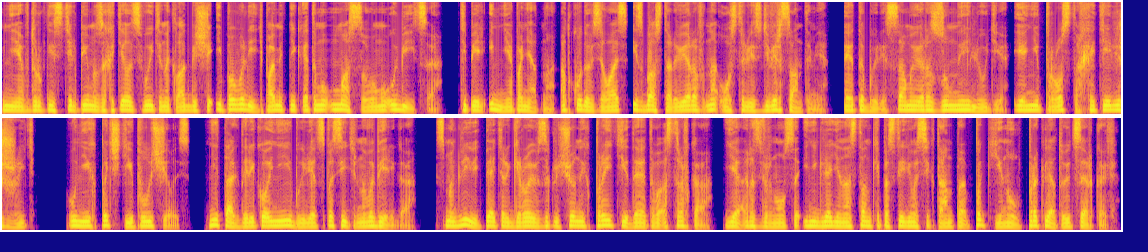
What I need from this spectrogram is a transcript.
Мне вдруг нестерпимо захотелось выйти на кладбище и повалить памятник этому массовому убийце. Теперь и мне понятно, откуда взялась изба староверов на острове с диверсантами. Это были самые разумные люди, и они просто хотели жить. У них почти получилось. Не так далеко они и были от спасительного берега. Смогли ведь пятеро героев-заключенных пройти до этого островка. Я развернулся и, не глядя на останки последнего сектанта, покинул проклятую церковь.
